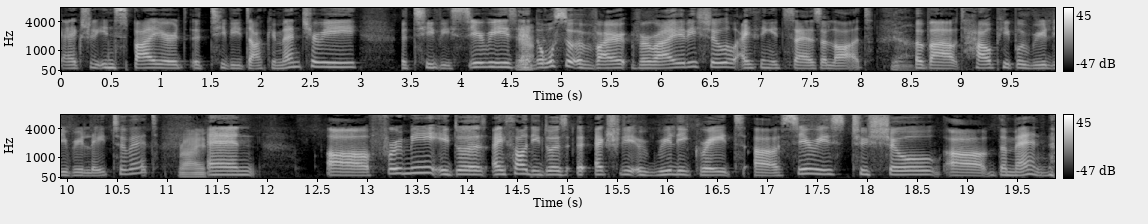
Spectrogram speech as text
actually inspired a TV documentary, a TV series, Yeah. and also a vi- variety show, I think it says a lot Yeah. about how people really relate to it. Right. And uh, for me, it was. I thought it was actually a really great uh, series to show uh, the men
